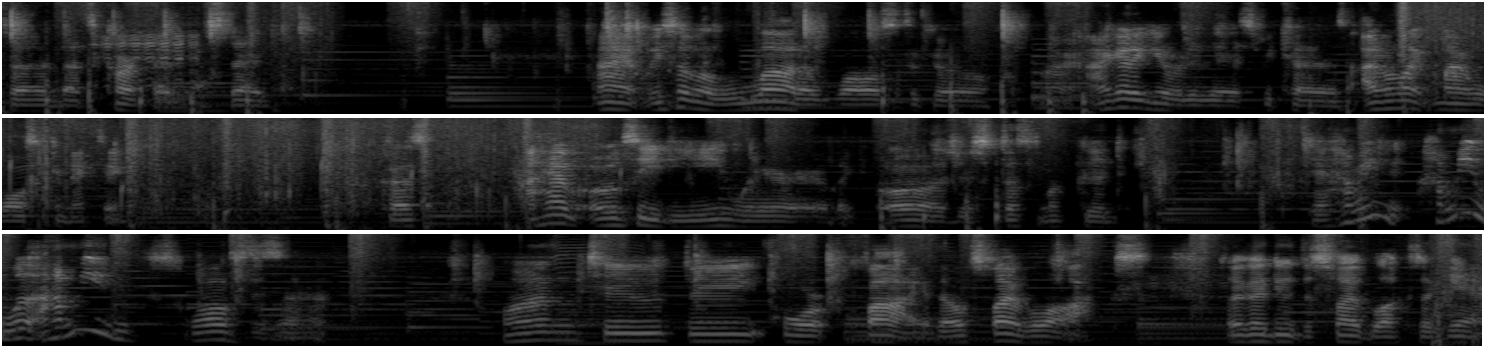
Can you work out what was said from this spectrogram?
So that's carpet instead. Alright, we still have a lot of walls to go. Alright, I gotta get rid of this because I don't like my walls connecting. Because I have OCD where, like, oh, it just doesn't look good. Okay, how many, how many, how many walls is that? One, two, three, four, five. That was five blocks. So I gotta do this five blocks again.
